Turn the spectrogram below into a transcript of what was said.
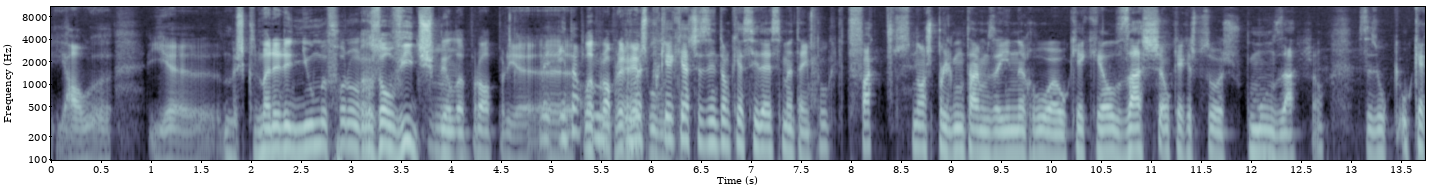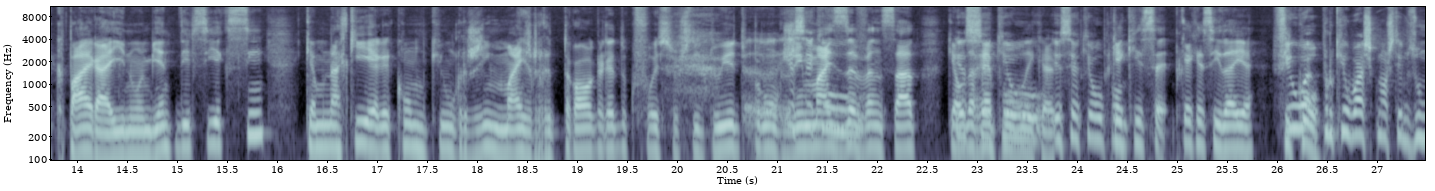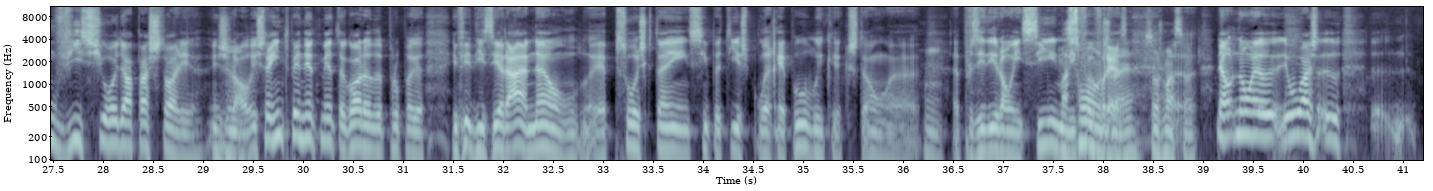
e algo, e, uh, mas que de maneira nenhuma foram resolvidos Hum. pela própria, Então, pela própria mas República. porquê é que achas então que essa ideia se mantém? Porque de facto, se nós perguntarmos aí na rua o que é que eles acham, o que é que as pessoas comuns acham, ou seja, o, o que é que paira aí no ambiente, dir-se-ia que sim, que a monarquia era como que um regime mais retrógrado que foi substituído por um esse regime é que mais é o- avançado que é o da Esse é que é o- República. esse é que é o é ponto. que, isso é- porquê é que essa ideia Eu- ficou? porque eu acho que nós temos um vício a olhar para a história, em geral. Isto é independentemente agora da propaganda. Enfim, dizer, ah, não, é pessoas que têm simpatias pela República, que estão a, a presidir ao ensino e Maçons, que favorecem. não é? São os maçons. Não, não é. Eu acho, eh,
